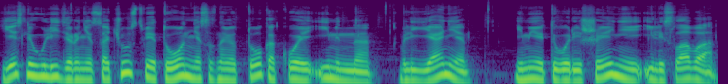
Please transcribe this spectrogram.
Если у лидера нет сочувствия, то он не осознает то, какое именно влияние имеют его решения или слова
